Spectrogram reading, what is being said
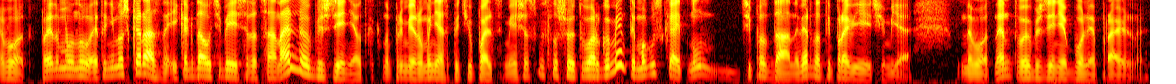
Вот. Поэтому, ну, это немножко разное. И когда у тебя есть рациональное убеждение, вот как, например, у меня с пятью пальцами, я сейчас выслушаю твой аргумент и могу сказать, ну, типа, да, наверное, ты правее, чем я. Ну Вот. Наверное, твое убеждение более правильное.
